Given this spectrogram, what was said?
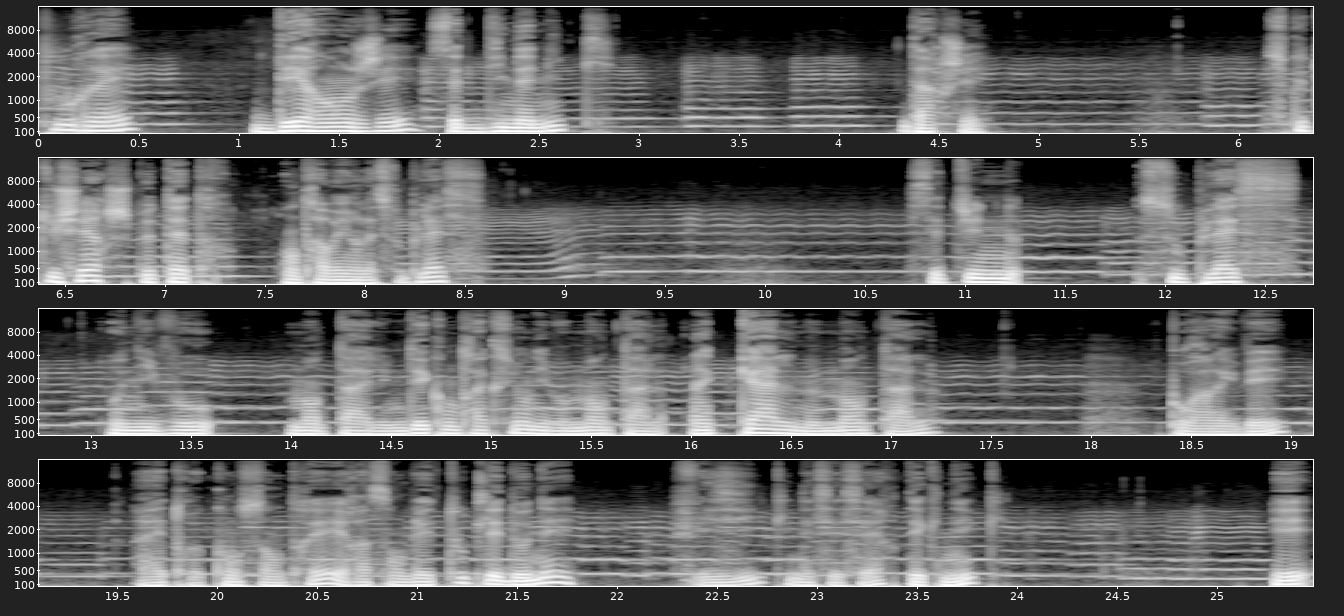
pourrait déranger cette dynamique d'archer. Ce que tu cherches peut-être en travaillant la souplesse, c'est une souplesse au niveau mental, une décontraction au niveau mental, un calme mental pour arriver à être concentré et rassembler toutes les données physiques nécessaires, techniques et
